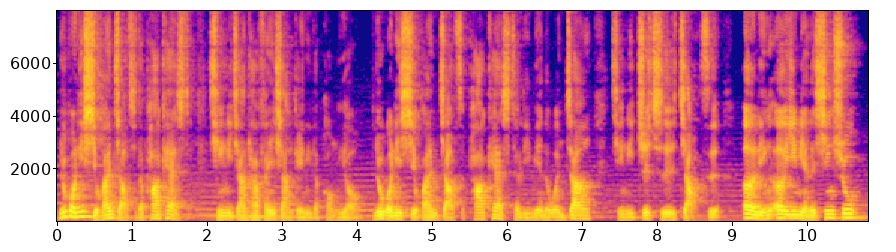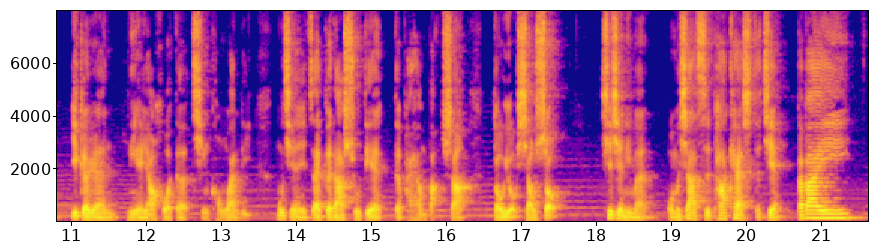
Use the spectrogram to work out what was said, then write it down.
如果你喜欢饺子的 Podcast。请你将它分享给你的朋友。如果你喜欢饺子 Podcast 里面的文章，请你支持饺子二零二一年的新书《一个人你也要活得晴空万里》，目前也在各大书店的排行榜上都有销售。谢谢你们，我们下次 Podcast 见，拜拜。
